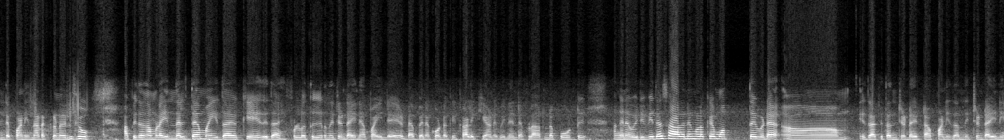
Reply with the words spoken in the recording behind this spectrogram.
എന്റെ പണി നടക്കണമല്ലോ. അപ്പോൾ ഇത് നമ്മളെ ഇന്നലത്തെ മൈദയൊക്കെ ഇതാ ഫുള്ള് തീർന്നിട്ടുണ്ടായിന്. അപ്പോൾ അതിന്റെ ഡബനെ കൊണ്ടൊക്കെ കളിക്കുകയാണ്. പിന്നെ എന്റെ ഫ്ലവറിന്റെ പോട്ട്. അങ്ങനെ ഒരുവിധ സാധനങ്ങളൊക്കെ മൊത്തം ഇവിടെ ഇതാക്കി തന്നിട്ടുണ്ടായിട്ടാ പണി തന്നിട്ടുണ്ടായിന്.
